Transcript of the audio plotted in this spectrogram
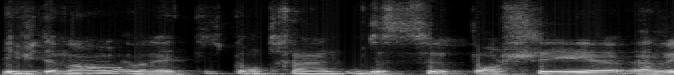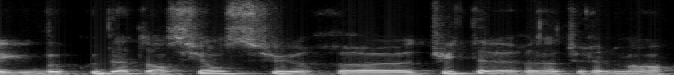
Évidemment, on est contraint de se pencher euh, avec beaucoup d'attention sur euh, Twitter, naturellement.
